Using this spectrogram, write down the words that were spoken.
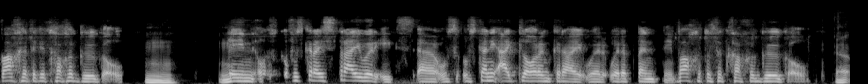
wag, het ek dit gou gegoogel. Mm. Hm. En ons of ons kry stry oor iets. Uh, ons ons kan nie uitklaring kry oor oor 'n punt nie. Wag, het ons dit gou gegoogel. Ja.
